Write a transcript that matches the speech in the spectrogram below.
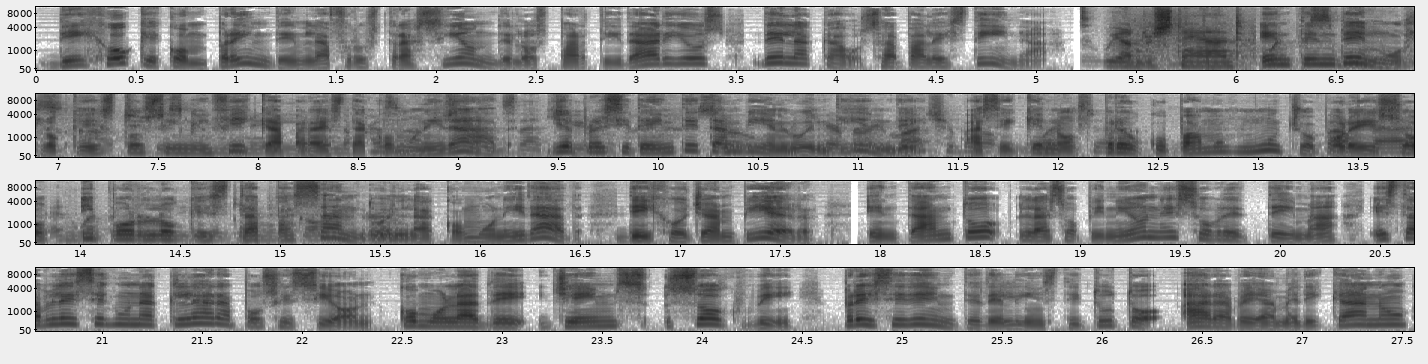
dijo que comprenden la frustración de los partidarios de la causa palestina. Entendemos lo que esto significa para esta comunidad y el presidente también lo entiende, así que nos preocupamos mucho por eso y por lo que está pasando en la comunidad, dijo Jean-Pierre. En tanto, las opiniones sobre el tema establecen una clara posición como la de James Soghby, presidente del Instituto Árabe Americano,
